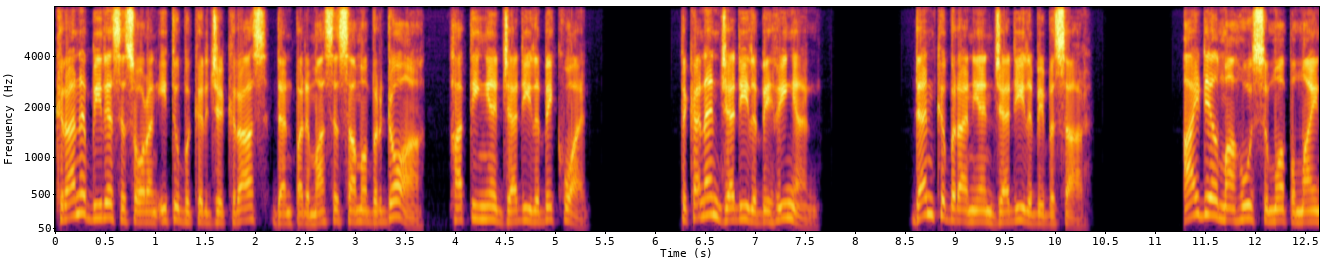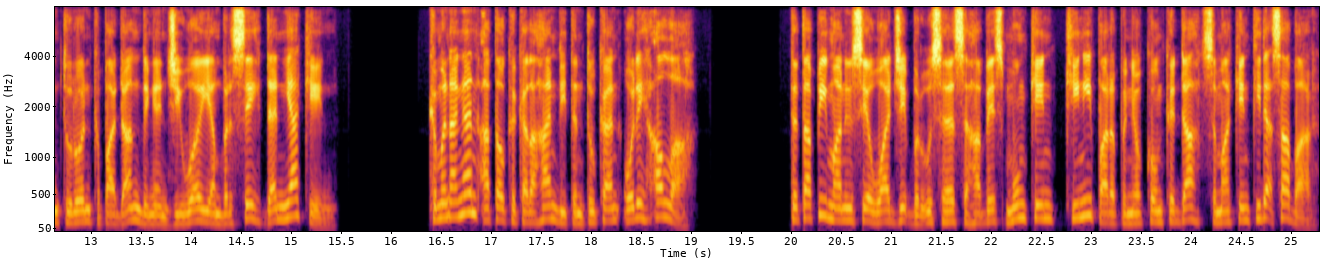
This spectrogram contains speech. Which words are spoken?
Kerana bila seseorang itu bekerja keras dan pada masa sama berdoa, hatinya jadi lebih kuat. Tekanan jadi lebih ringan dan keberanian jadi lebih besar. Ideal mahu semua pemain turun ke padang dengan jiwa yang bersih dan yakin. Kemenangan atau kekalahan ditentukan oleh Allah. Tetapi manusia wajib berusaha sehabis mungkin kini para penyokong Kedah semakin tidak sabar.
